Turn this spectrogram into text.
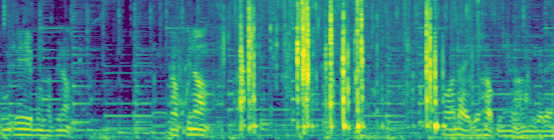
กรุงเทพครับพี่น้องครับพี่น้อง พอได้อยู่ครับนี่หลังนี้ก็ได้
